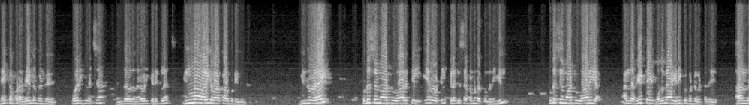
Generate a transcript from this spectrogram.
நீக்கப்பட வேண்டும் என்று கோரிக்கை வச்சேன் எந்தவித நடவடிக்கை எடுக்கல. இன்ன வரைக்கும் வாக்காளர் பட்டியல் இன்று வரை குடிசை மாற்று வாரியத்தில் ஈரோட்டில் கிழக்கு சட்டமன்ற தொகுதியில் குடிசை மாற்று வாரிய அந்த வீட்டை முழுமையாக இடிக்கப்பட்டு விட்டது. அந்த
